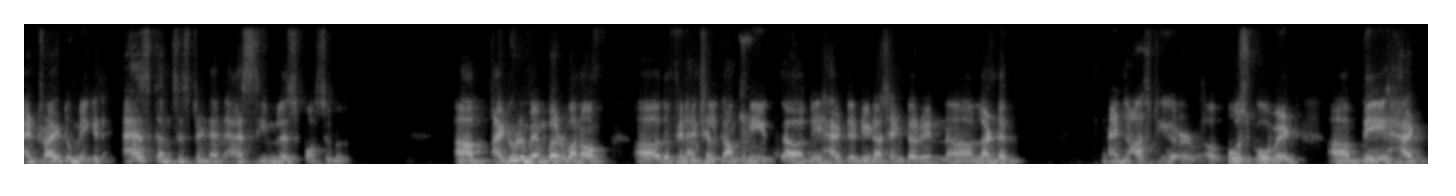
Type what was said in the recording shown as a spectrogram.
and try to make it as consistent and as seamless possible. Um, I do remember one of uh, the financial companies, uh, they had a data center in uh, London. And last year, uh, post COVID, uh, they had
